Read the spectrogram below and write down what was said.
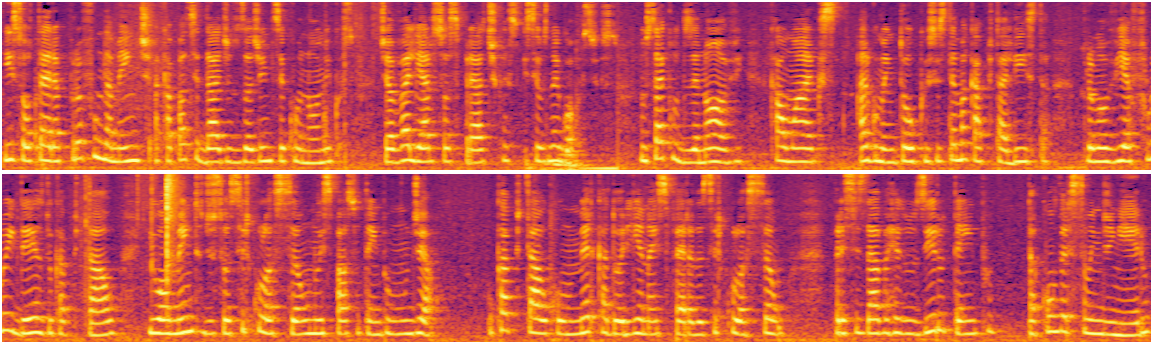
Isso altera profundamente a capacidade dos agentes econômicos de avaliar suas práticas e seus negócios. No século XIX, Karl Marx argumentou que o sistema capitalista promovia a fluidez do capital e o aumento de sua circulação no espaço-tempo mundial. O capital, como mercadoria na esfera da circulação, precisava reduzir o tempo da conversão em dinheiro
